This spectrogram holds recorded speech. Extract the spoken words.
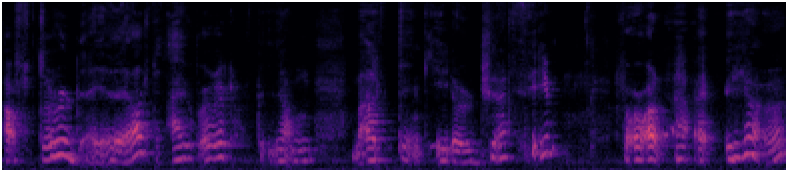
After that, I worked in marketing agency for a year,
